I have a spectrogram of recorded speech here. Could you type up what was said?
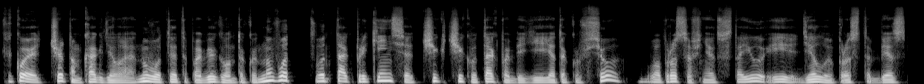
какое, что там, как дела? Ну, вот это побегал. Он такой, ну, вот, вот так прикинься, чик-чик, вот так побеги. Я такой, все, вопросов нет, встаю и делаю просто без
